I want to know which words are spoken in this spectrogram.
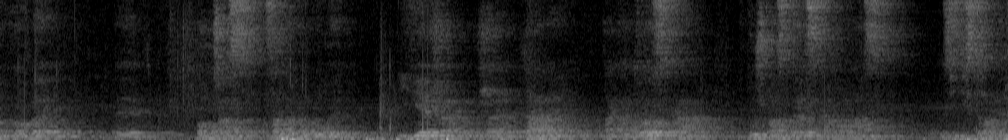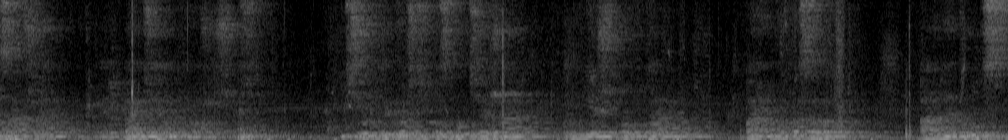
duchowej y, podczas całego pobytu. I wierzę, że dalej taka troska duszpasterska o nas z ich strony zawsze y, będzie nam towarzyszyć. I wśród tych gości pozwólcie, że również powitam panią profesor Annę Dux.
